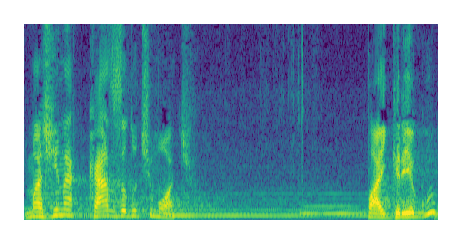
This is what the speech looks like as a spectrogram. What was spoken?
Imagina a casa do Timóteo. Pai grego,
